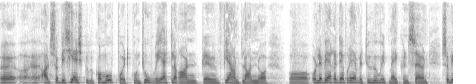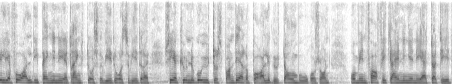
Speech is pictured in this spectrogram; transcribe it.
Uh, uh, altså Hvis jeg skulle komme opp på et kontor i et eller annet uh, fjernt land og, og, og levere det brevet 'to whom it may concern', så ville jeg få alle de pengene jeg trengte, osv., så, videre, og så, videre. så jeg kunne gå ut og spandere på alle gutta om bord og sånn. Og min far fikk regningen i ettertid.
